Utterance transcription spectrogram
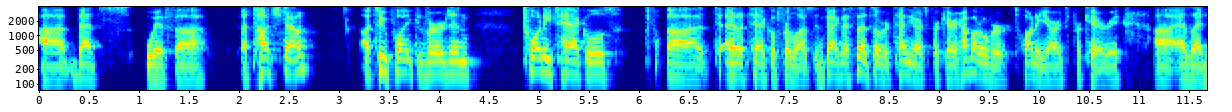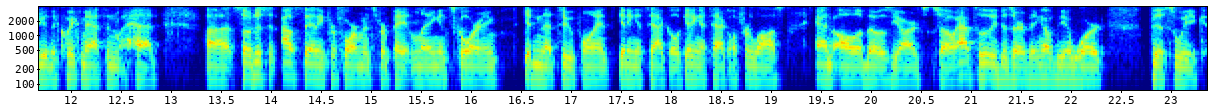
Uh, that's with uh, a touchdown, a two-point conversion, 20 tackles, uh, and a tackle for loss. In fact, I said that's over 10 yards per carry. How about over 20 yards per carry? Uh, as I do the quick math in my head. Uh, so just an outstanding performance from Peyton Lang in scoring, getting that two points, getting a tackle, getting a tackle for loss, and all of those yards. So absolutely deserving of the award this week.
